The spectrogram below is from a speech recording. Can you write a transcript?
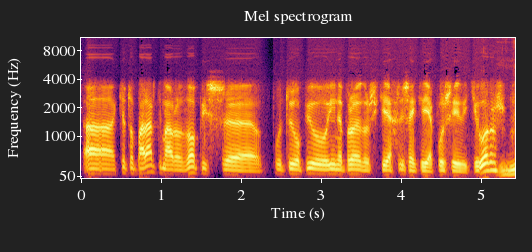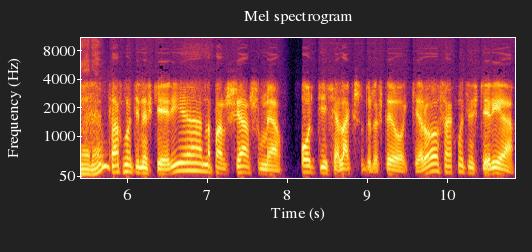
Α, και το παράρτημα Ροδόπης ε, που, του οποίου είναι Πρόεδρος η κυρία Χρύσα Κυριακούση δικηγόρος ναι, ναι. θα έχουμε την ευκαιρία να παρουσιάσουμε ό,τι έχει αλλάξει τον τελευταίο καιρό. Θα έχουμε την ευκαιρία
